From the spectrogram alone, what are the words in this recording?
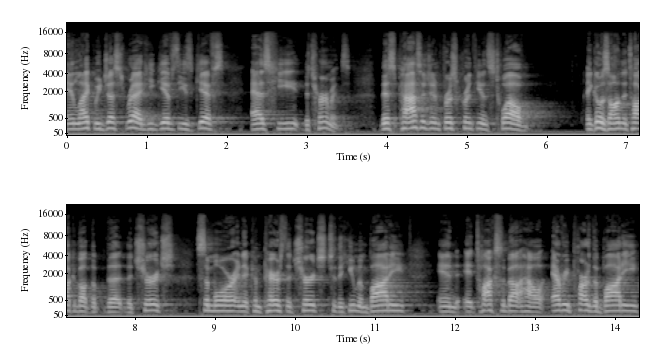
And like we just read, he gives these gifts as he determines. This passage in 1 Corinthians 12, it goes on to talk about the, the, the church some more, and it compares the church to the human body. And it talks about how every part of the body,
